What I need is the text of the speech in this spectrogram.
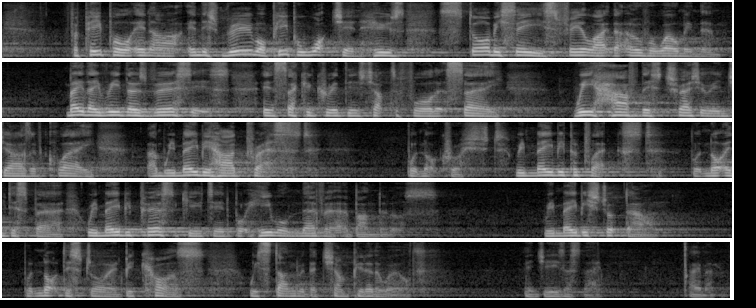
for people in, our, in this room or people watching whose stormy seas feel like they're overwhelming them. May they read those verses in 2 Corinthians chapter 4 that say, We have this treasure in jars of clay, and we may be hard pressed, but not crushed. We may be perplexed, but not in despair. We may be persecuted, but he will never abandon us. We may be struck down but not destroyed because we stand with the champion of the world. In Jesus' name, amen.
